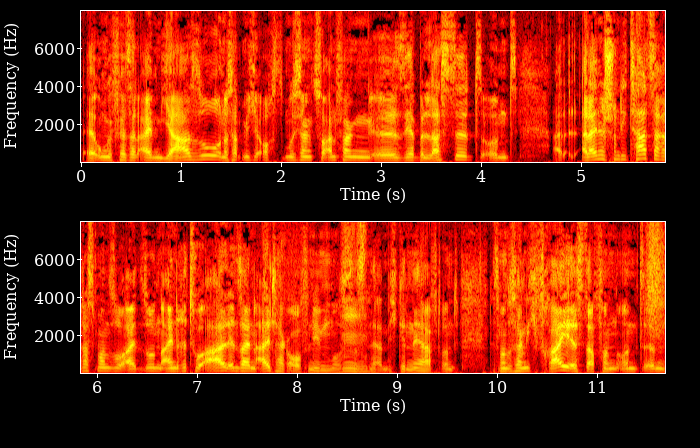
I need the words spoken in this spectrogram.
äh, ungefähr seit einem Jahr so. Und das hat mich auch, muss ich sagen, zu Anfang äh, sehr belastet. Und alleine schon die Tatsache, dass man so ein, so ein Ritual in seinen Alltag aufnehmen muss, das hat mich genervt. Und dass man sozusagen nicht frei ist davon. Und ähm,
